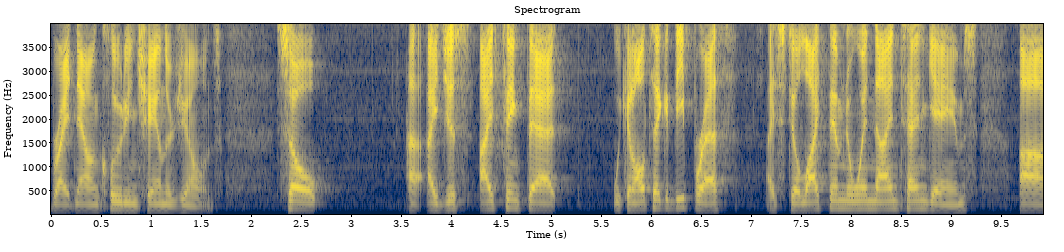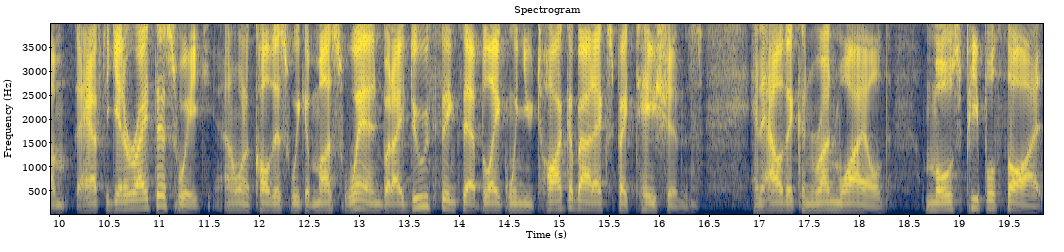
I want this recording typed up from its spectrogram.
right now, including Chandler Jones. So I just I think that we can all take a deep breath. I still like them to win 9, 10 games. Um, they have to get it right this week. I don't want to call this week a must win, but I do think that, Blake, when you talk about expectations and how they can run wild, most people thought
